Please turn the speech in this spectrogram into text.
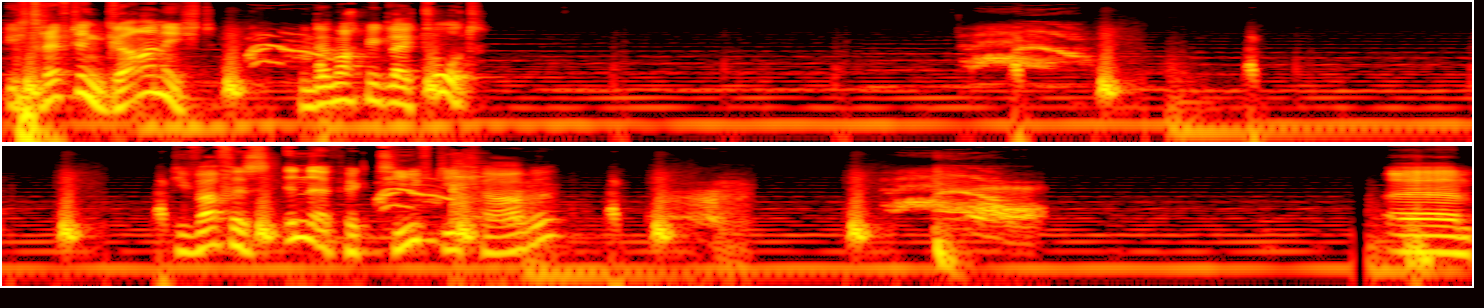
Ich treffe den gar nicht. Und der macht mich gleich tot. Die Waffe ist ineffektiv, die ich habe. Ähm,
